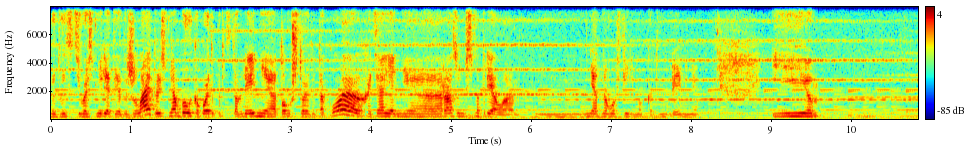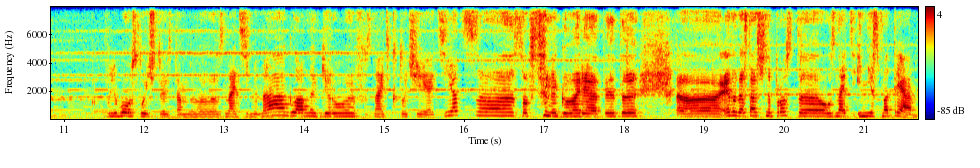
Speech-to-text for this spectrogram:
до 28 лет я дожила, и то есть у меня было какое-то представление о том, что это такое, хотя я ни разу не смотрела ни одного фильма к этому времени. И в любом случае, то есть там э, знать имена главных героев, знать, кто чей отец, э, собственно говоря, это, э, это достаточно просто узнать и не смотря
